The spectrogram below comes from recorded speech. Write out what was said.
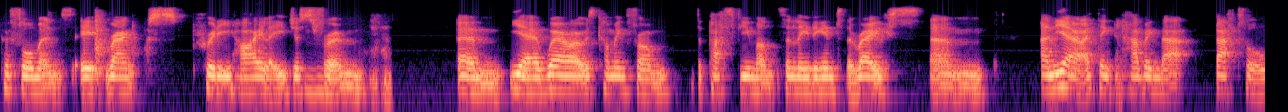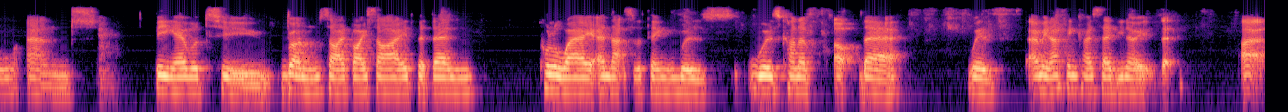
performance, it ranks pretty highly just from, um, yeah, where I was coming from the past few months and leading into the race. Um, and yeah, I think having that battle and being able to run side by side, but then pull away and that sort of thing was was kind of up there with. I mean, I think I said, you know, that I,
